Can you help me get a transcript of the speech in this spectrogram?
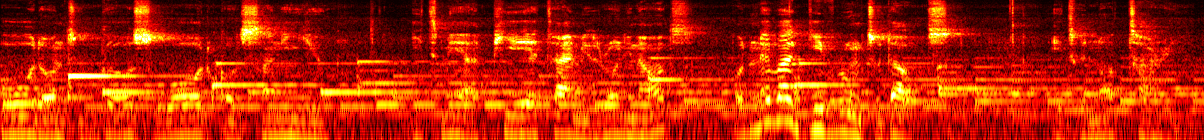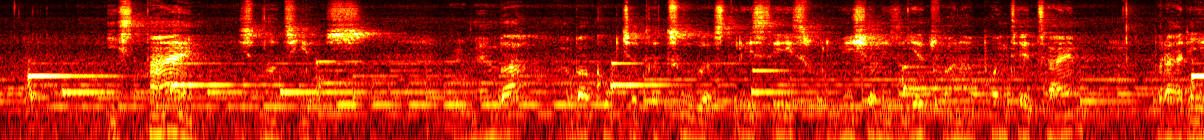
Hold on to God's word concerning you. It may appear time is running out, but never give room to doubt. It will not tarry. Time is not yours. Remember, Habakkuk chapter 2, verse 3 says, For the vision is yet for an appointed time, but at the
